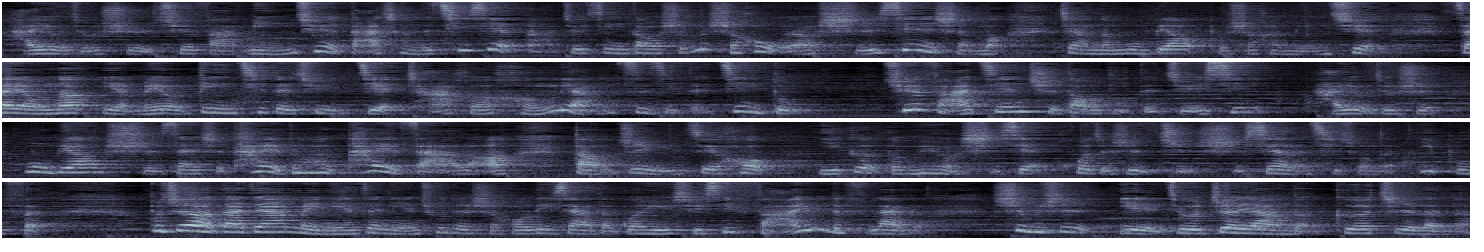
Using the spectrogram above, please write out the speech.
还有就是缺乏明确达成的期限啊，究竟到什么时候我要实现什么这样的目标不是很明确。再有呢，也没有定期的去检查和衡量自己的进度，缺乏坚持到底的决心。还有就是目标实在是太多太杂了啊，导致于最后一个都没有实现，或者是只实现了其中的一部分。不知道大家每年在年初的时候立下的关于学习法语的 flag，是不是也就这样的搁置了呢？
